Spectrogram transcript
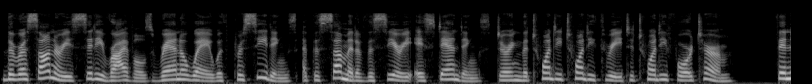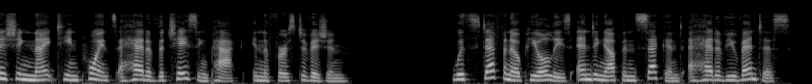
The Rossoneri's city rivals ran away with proceedings at the summit of the Serie A standings during the 2023-24 term, finishing 19 points ahead of the chasing pack in the first division. With Stefano Pioli's ending up in second ahead of Juventus,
